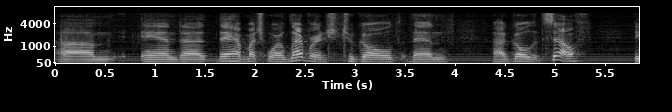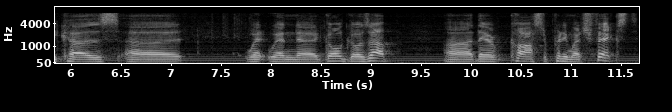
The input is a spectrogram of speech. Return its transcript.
Um, and uh, they have much more leverage to gold than uh, gold itself because uh, when, when gold goes up, their costs are pretty much fixed,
